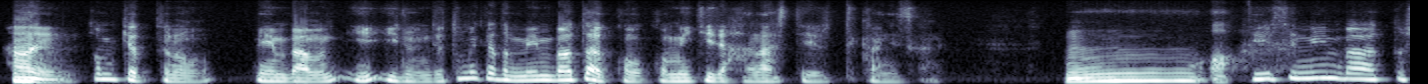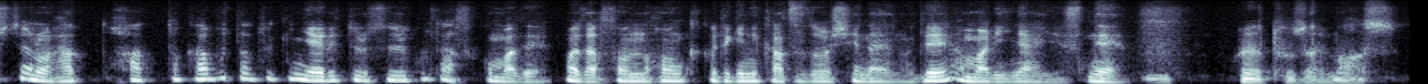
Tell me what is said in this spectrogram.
はい。トムキャットのメンバーもいるんで、トムキャットのメンバーとはこのコミュニティで話しているって感じですかね。うん。あ。エースメンバーとしてのハット、ハット被った時にやり取りすることはそこまで、まだそんな本格的に活動してないので、あまりないですね。うん、ありがとうございます。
